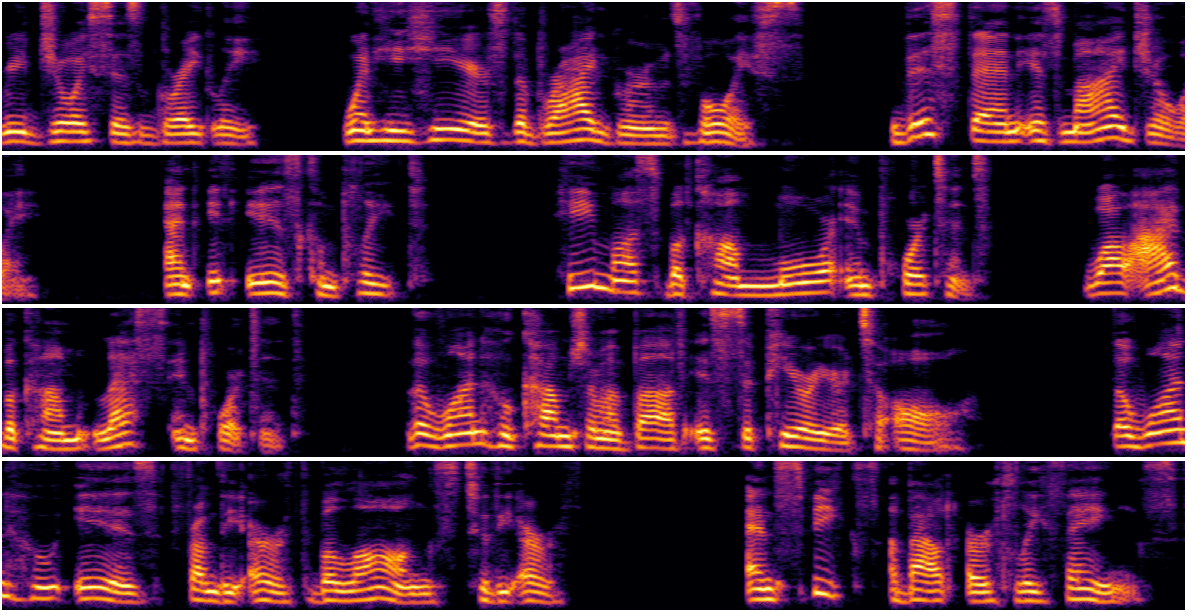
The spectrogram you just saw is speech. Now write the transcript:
rejoices greatly when he hears the bridegroom's voice. This then is my joy, and it is complete. He must become more important, while I become less important. The one who comes from above is superior to all. The one who is from the earth belongs to the earth and speaks about earthly things.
